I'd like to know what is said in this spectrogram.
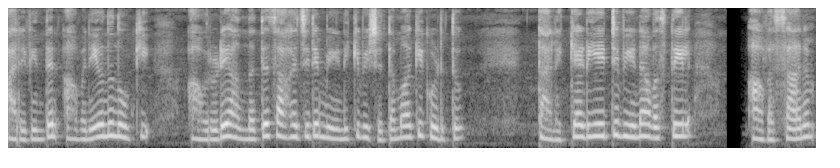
അരവിന്ദൻ അവനെ ഒന്ന് നോക്കി അവരുടെ അന്നത്തെ സാഹചര്യം വേണിക്ക് വിശദമാക്കി കൊടുത്തു. തലയ്ക്കടിയേറ്റ് വീണ അവസ്ഥയിൽ അവസാനം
